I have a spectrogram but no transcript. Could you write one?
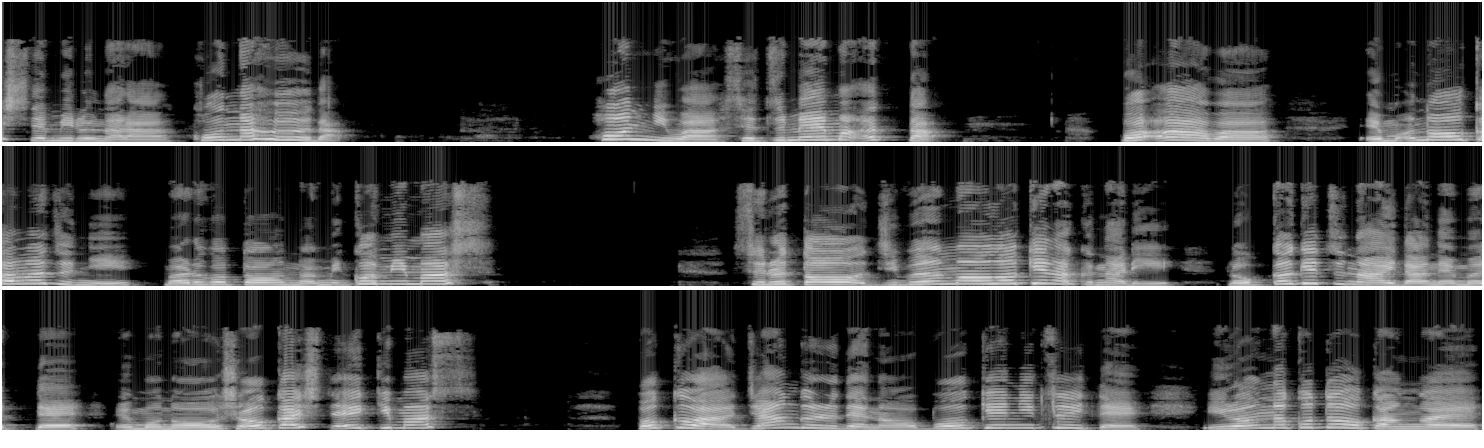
現してみるならこんな風だ。本には説明もあった。ボアは獲物を噛まずに丸ごと飲み込みます。すると自分も動けなくなり、6ヶ月の間眠って獲物を消化していきます。僕はジャングルでの冒険についていろんなことを考え、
